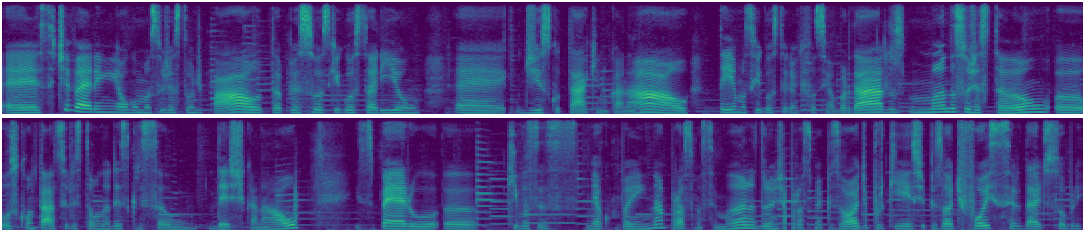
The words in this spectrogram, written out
É, se tiverem alguma sugestão de pauta, pessoas que gostariam é, de escutar aqui no canal, temas que gostariam que fossem abordados, manda sugestão. Uh, os contatos eles estão na descrição deste canal. Espero uh, que vocês me acompanhem na próxima semana, durante o próximo episódio, porque este episódio foi Sinceridade sobre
